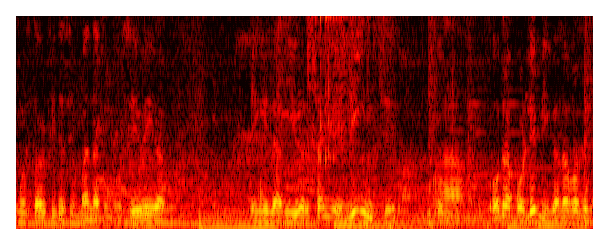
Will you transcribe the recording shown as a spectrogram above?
Hemos estado el fin de semana con José Vega en el aniversario del INSE. Con, otra polémica, ¿no, José?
